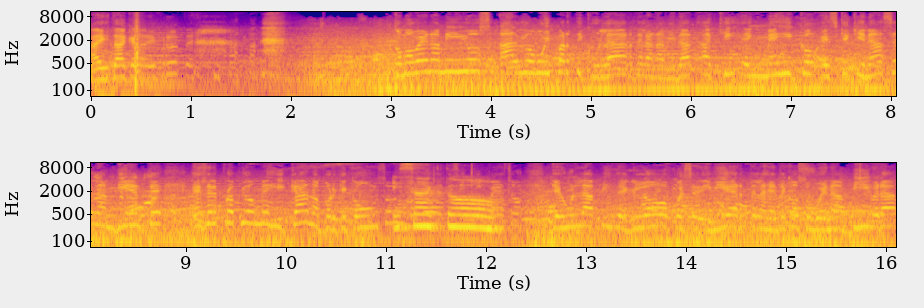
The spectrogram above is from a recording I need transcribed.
Ahí está, que lo disfruten. Thank you. Como ven amigos, algo muy particular de la Navidad aquí en México es que quien hace el ambiente es el propio mexicano, porque con un solo Exacto. pesos, que es un lápiz de globo, pues se divierte, la gente con su buena vibra,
